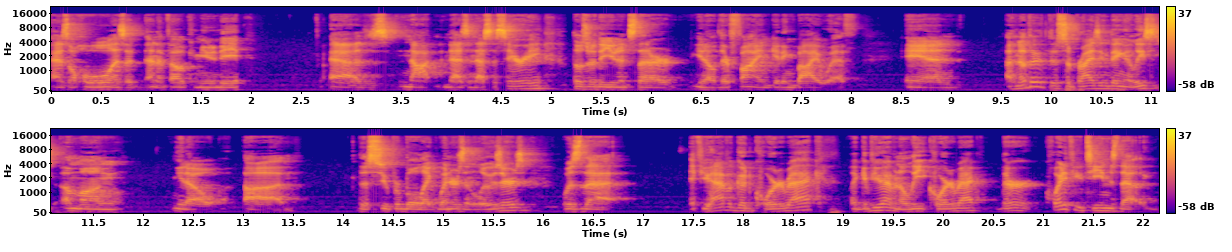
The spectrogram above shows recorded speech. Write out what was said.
as a whole as an NFL community as not as necessary, those are the units that are, you know, they're fine getting by with. And another surprising thing, at least among you know uh, the Super Bowl like winners and losers, was that if you have a good quarterback, like if you have an elite quarterback, there are quite a few teams that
